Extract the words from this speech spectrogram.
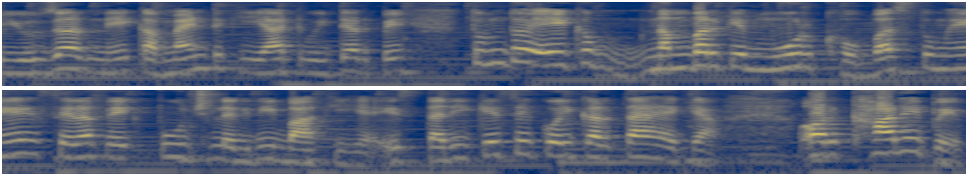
यूज़र ने कमेंट किया ट्विटर पे, तुम तो एक नंबर के मूर्ख हो। बस तुम्हें सिर्फ़ एक पूछ लगनी बाकी है। इस तरीके से कोई करता है क्या? और खाने पे,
